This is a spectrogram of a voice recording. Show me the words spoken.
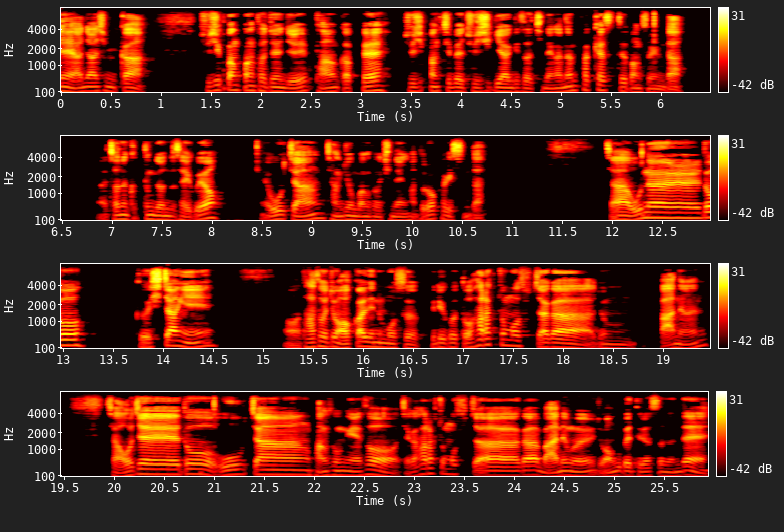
네, 안녕하십니까. 주식빵빵 터지는 집, 다음 카페, 주식빵집의 주식 이야기에서 진행하는 팟캐스트 방송입니다. 아, 저는 급등전도사이고요. 네, 오후장 장중방송 진행하도록 하겠습니다. 자, 오늘도 그 시장이 어, 다소 좀 엇갈리는 모습, 그리고 또 하락 종목 숫자가 좀 많은, 자, 어제도 오후장 방송에서 제가 하락 종목 숫자가 많음을 좀 언급해 드렸었는데,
